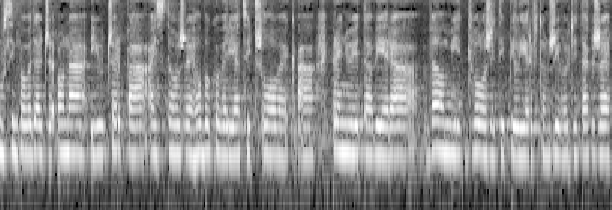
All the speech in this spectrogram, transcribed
musím povedať, že ona ju čerpá aj z toho, že je hlboko veriaci človek a pre ňu je tá viera veľmi dôležitý pilier v tom živote. Takže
